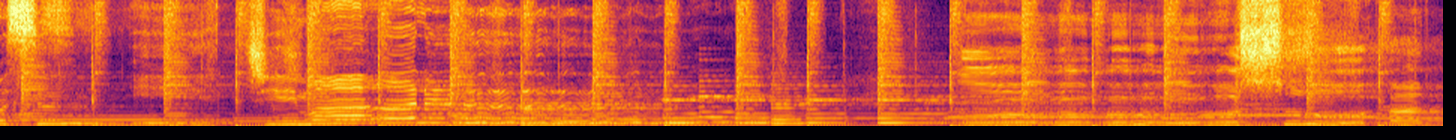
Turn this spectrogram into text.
곳은 있지만은 우수한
